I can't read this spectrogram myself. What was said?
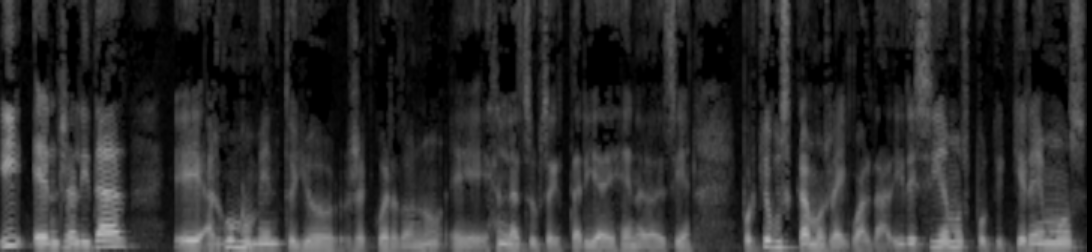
Y en realidad, eh, algún momento yo recuerdo, ¿no? en la subsecretaría de género decían, ¿por qué buscamos la igualdad? Y decíamos porque queremos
